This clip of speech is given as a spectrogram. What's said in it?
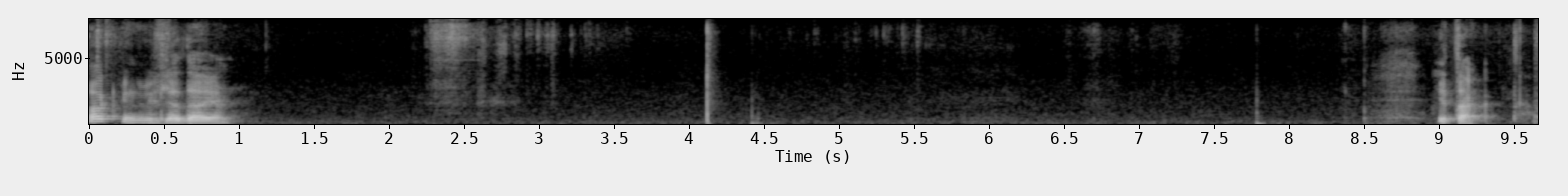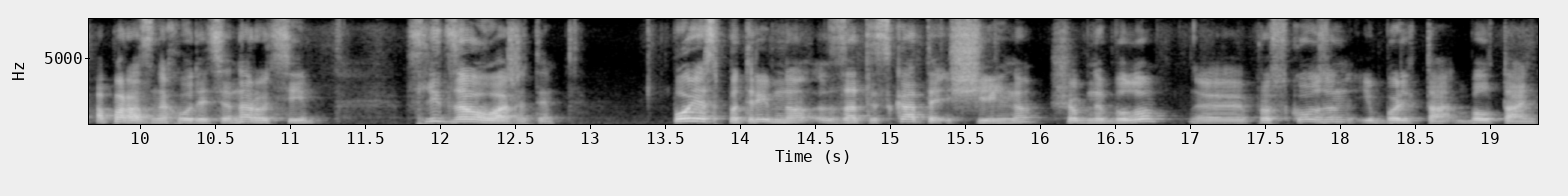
Так він виглядає. І так, апарат знаходиться на руці. Слід зауважити, пояс потрібно затискати щільно, щоб не було е, просковзань і болтань.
